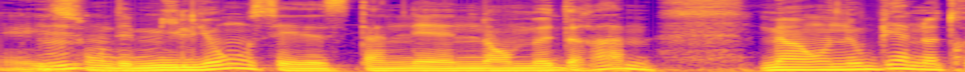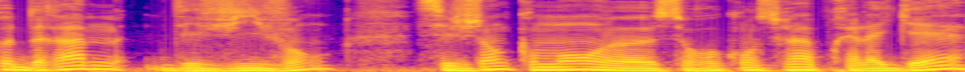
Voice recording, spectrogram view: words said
Et Ils Mhm. sont des millions, c'est, c'est un énorme drame. Mais on oublie un autre drame des vivants. Ces gens comment euh, se reconstruire après la guerre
